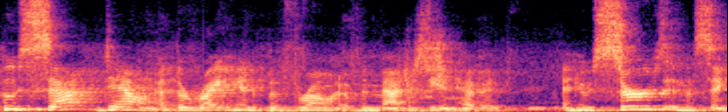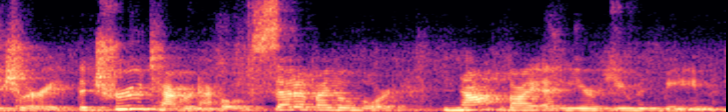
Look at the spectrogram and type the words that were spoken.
who sat down at the right hand of the throne of the majesty in heaven and who serves in the sanctuary, the true tabernacle set up by the Lord, not by a mere human being.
